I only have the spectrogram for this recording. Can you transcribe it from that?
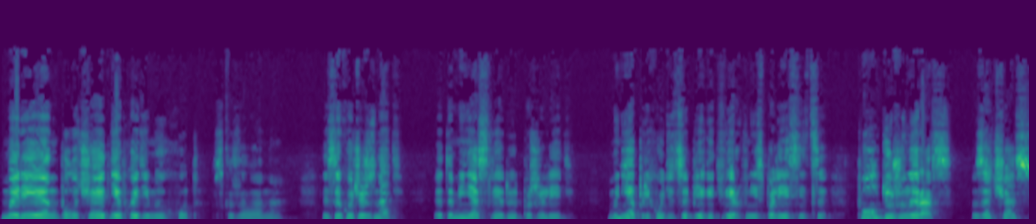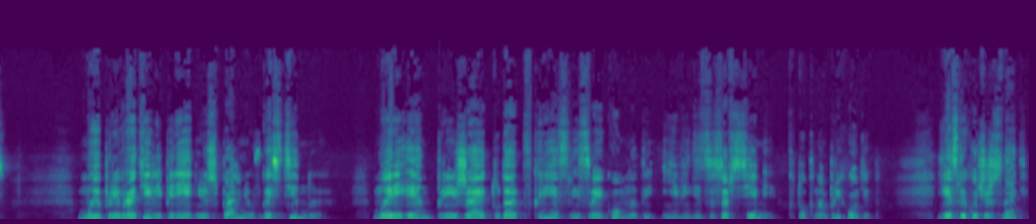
«Мэриэн получает необходимый уход», — сказала она. «Если хочешь знать, это меня следует пожалеть. Мне приходится бегать вверх-вниз по лестнице полдюжины раз за час. Мы превратили переднюю спальню в гостиную. Мэри Энн приезжает туда в кресле из своей комнаты и видится со всеми, кто к нам приходит. Если хочешь знать,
